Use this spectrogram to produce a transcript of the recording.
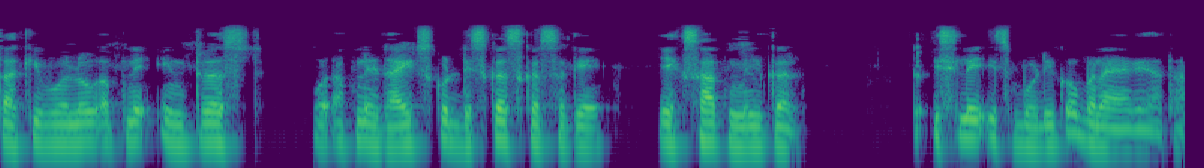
ताकि वो लोग अपने इंटरेस्ट और अपने राइट्स को डिस्कस कर सके एक साथ मिलकर। तो इसलिए इस बॉडी को बनाया गया था।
